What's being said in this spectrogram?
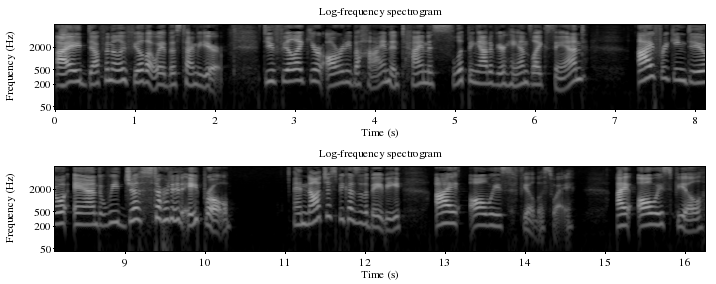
I definitely feel that way this time of year. Do you feel like you're already behind and time is slipping out of your hands like sand? I freaking do. And we just started April. And not just because of the baby, I always feel this way. I always feel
